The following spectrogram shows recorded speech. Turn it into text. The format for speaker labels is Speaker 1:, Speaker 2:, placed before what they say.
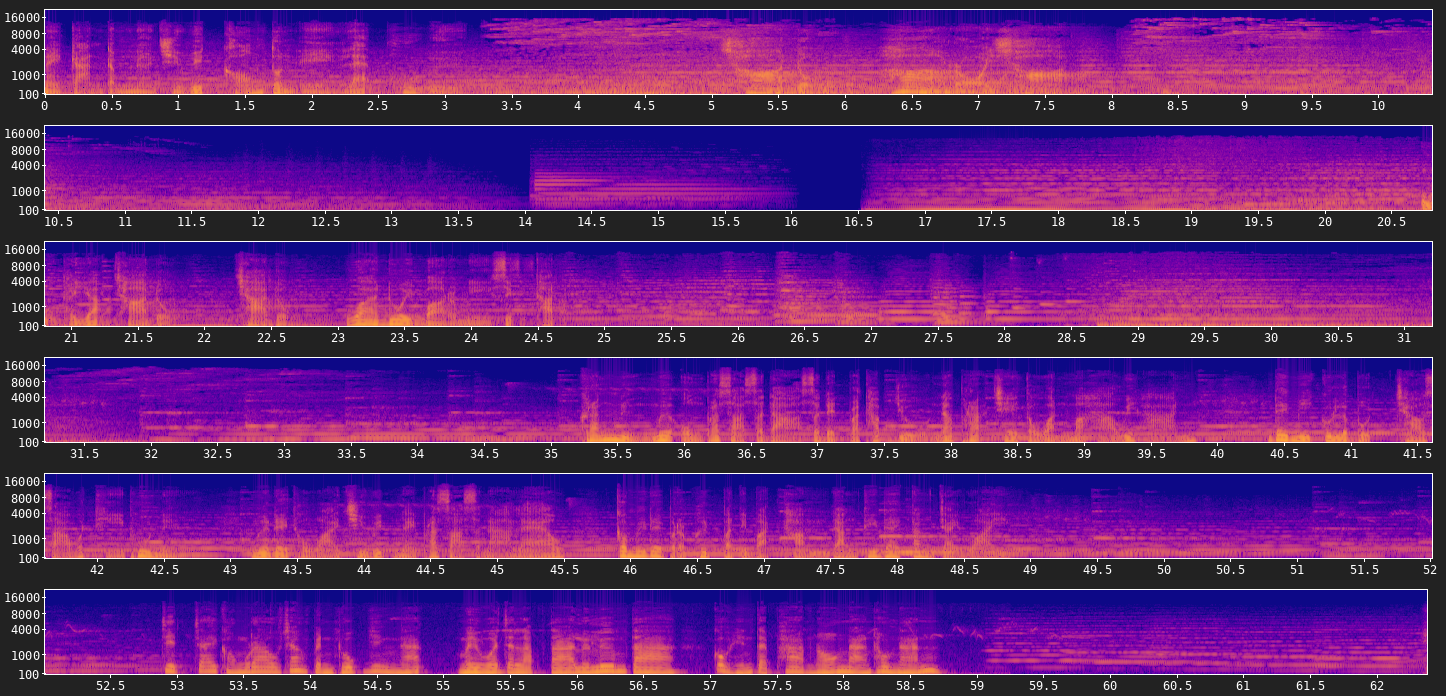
Speaker 1: ในการดำเนินชีวิตของตนเองและผู้อื่น ชาดกห้าร้อยชาติอุทยชาดก ชาดกว่าด้วยบารมีสิบทัศ ครั้งหนึ่งเมื่อองค์พระศาสดาเสด็จประทับอยู่ณพระเชตวันมหาวิหาร ได้มีกุลบุตรชาวสาวัตถีผู้หนึ่ง เมื่อได้ถวายชีวิตในพระศาสนาแล้ว ก็ไม่ได้ประพฤติปฏิบัติธรรมดังที่ได้ตั้งใจไว้
Speaker 2: จิตใจของเราช่างเป็นทุกข์ยิ่งนัก ไม่ว่าจะหลับตาหรือลืมตาก็เห็นแต่ภาพน้องนางเท่านั้น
